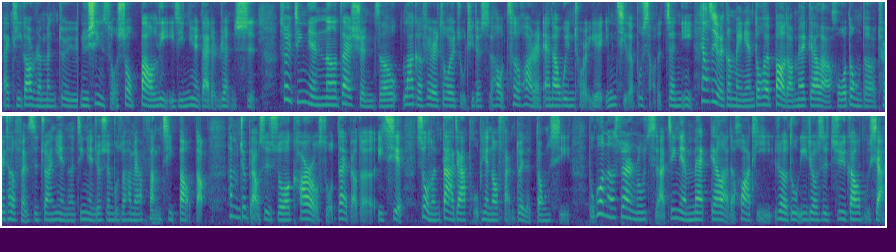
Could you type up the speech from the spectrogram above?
来提高人们对于女性所受暴力以及虐待的认识。所以今年呢，在选择拉格菲尔作为主题的时候，策划人 Anna Winter 也引起了不少的争议。像是有一个每年都会报道 Met Gala 活动的推特粉丝专业呢，今年就宣布说他们要放弃报道。他们就表示说，Carl 所代表的一切是我们大大家普遍都反对的东西。不过呢，虽然如此啊，今年 Met Gala 的话题热度依旧是居高不下，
